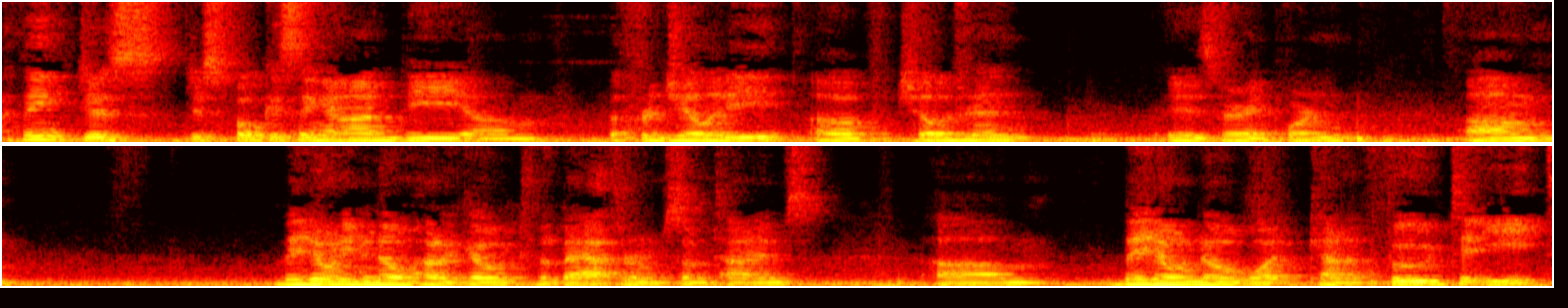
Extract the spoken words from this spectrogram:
I think just just focusing on the um, the fragility of children is very important. Um, they don't even know how to go to the bathroom sometimes. Um, they don't know what kind of food to eat.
